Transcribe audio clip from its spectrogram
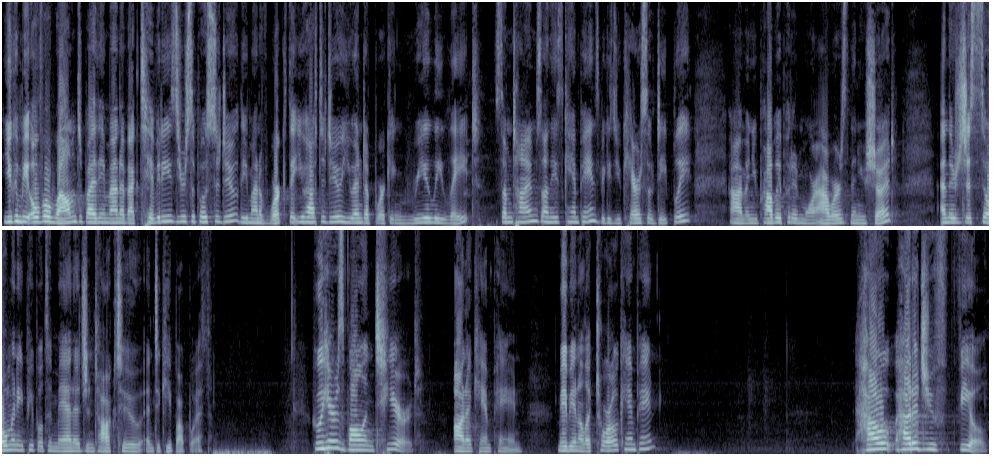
You can be overwhelmed by the amount of activities you're supposed to do, the amount of work that you have to do. You end up working really late sometimes on these campaigns because you care so deeply, um, and you probably put in more hours than you should. And there's just so many people to manage and talk to and to keep up with. Who here has volunteered on a campaign? Maybe an electoral campaign? How, how did you feel?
